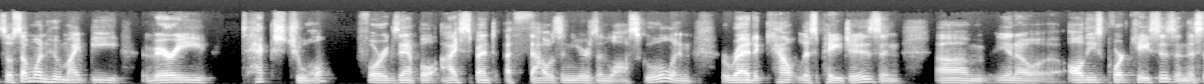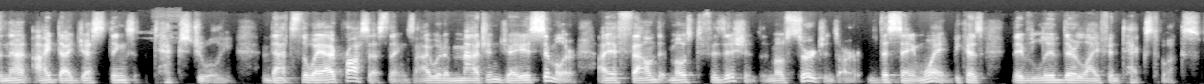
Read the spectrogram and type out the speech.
So, someone who might be very textual, for example, I spent a thousand years in law school and read countless pages and, um, you know, all these court cases and this and that. I digest things textually. That's the way I process things. I would imagine Jay is similar. I have found that most physicians and most surgeons are the same way because they've lived their life in textbooks.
